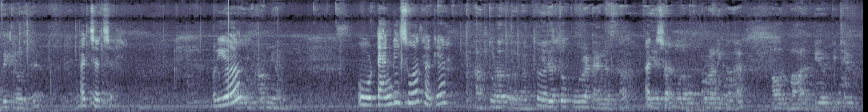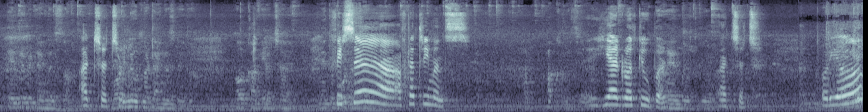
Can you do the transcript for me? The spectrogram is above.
अभी क्लोज है। अच्छा अच्छा। और ये? वो टैंगल्स हुआ था क्या? हाँ थोड़ा थोड़ा थोड़ा- इधर तो पूरा टैंगल्स था। अच्छा। पूरा पूरा निकला है। और बाहर के पीछे पेट में टैंगल्स था। अच्छा अच्छा। बॉडी में उतना टैंगल्स नहीं था। और काफ़ी अच्छा है। तो फिर से after three months hair growth के ऊपर। हेयर ग्रोथ के ऊपर। আচ্ছা আচ্ছা। ওরিও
